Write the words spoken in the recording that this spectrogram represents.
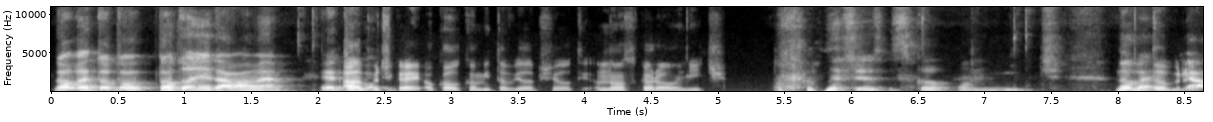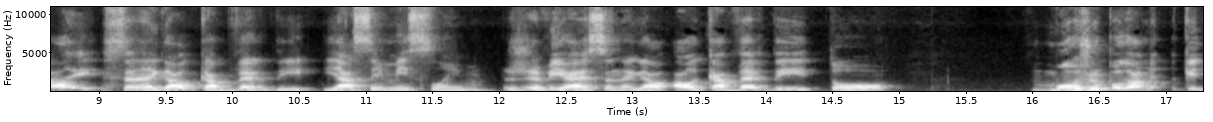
Dobre, toto, toto nedávame. Je to... Ale počkaj, o koľko mi to vylepšilo? No skoro o nič. skoro o nič. Dobre, Dobre, ďalej Senegal, Cap Verdi. Ja si myslím, že vyhraje Senegal, ale Cap Verdi to môžu podľa mňa, keď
